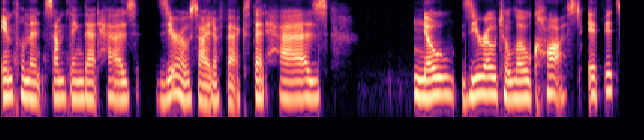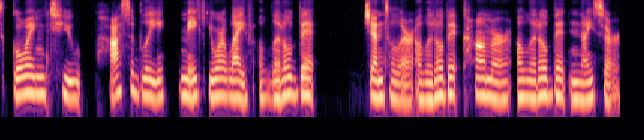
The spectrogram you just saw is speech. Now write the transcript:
implement something that has zero side effects that has no zero to low cost if it's going to possibly make your life a little bit gentler a little bit calmer a little bit nicer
